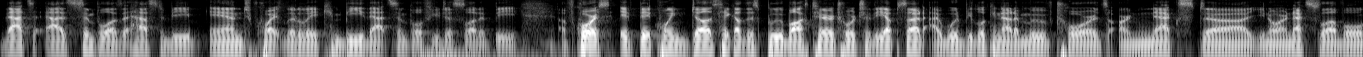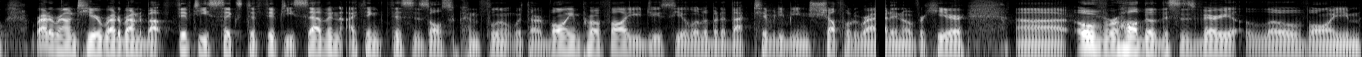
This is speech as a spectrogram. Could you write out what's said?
That's as simple as it has to be, and quite literally, it can be that simple if you just let it be. Of course, if Bitcoin does take out this blue box territory to the upside, I would be looking at a move towards our next, uh, you know, our next level, right around here, right around about 56 to 57. I think this is also confluent with our volume profile. You do see a little bit of activity being shuffled right in over here. Uh, overall, though, this is very low volume,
